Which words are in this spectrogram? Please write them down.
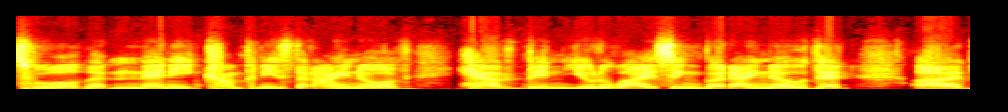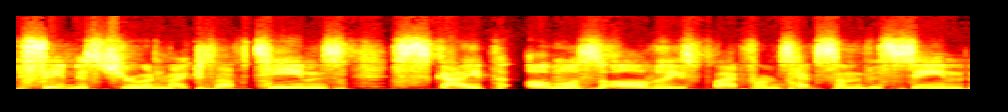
tool that many companies that I know of have been utilizing. But I know that uh, the same is true in Microsoft Teams, Skype. Almost all of these platforms have some of the same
